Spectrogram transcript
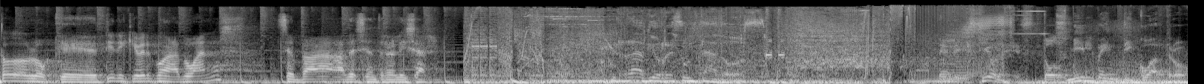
todo lo que tiene que ver con aduanas se va a descentralizar Radio Resultados. Elecciones 2024.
